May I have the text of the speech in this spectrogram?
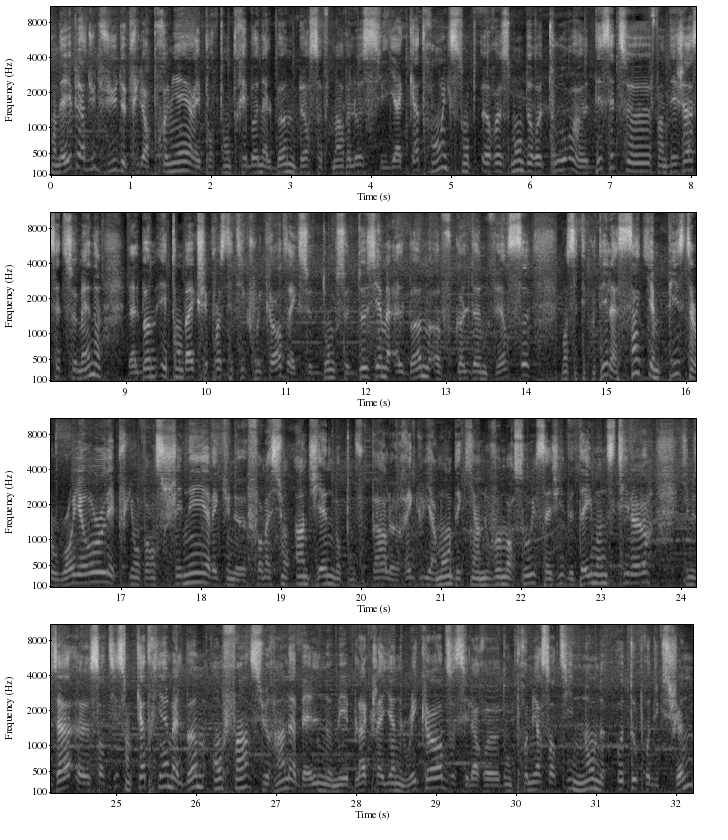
qu'on avait perdu de vue depuis leur première et pourtant très bon album Birth of Marvelous il y a 4 ans. Ils sont heureusement de retour dès cette, enfin, déjà cette semaine. L'album est en bac chez Prosthetic Records avec ce, donc ce deuxième album of Golden Verse. On s'est écouté la cinquième piste Royal et puis on va enchaîner avec une formation indienne dont on vous parle régulièrement dès qu'il y a un nouveau morceau. Il s'agit de Damon Steeler qui nous a euh, sorti son quatrième album enfin sur un label nommé Black Lion Records. C'est leur euh, donc première sortie non autoproduction.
